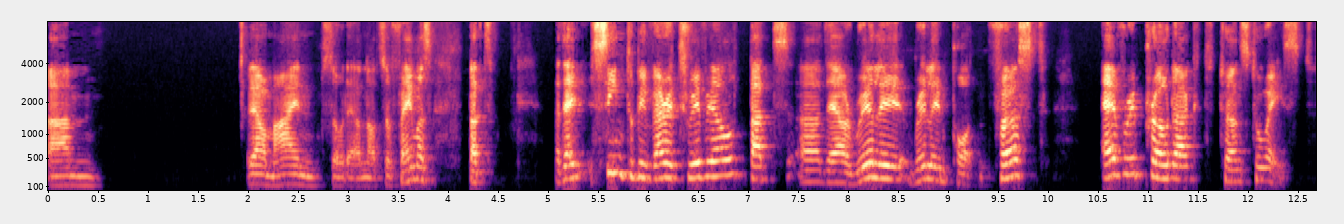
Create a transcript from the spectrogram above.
Um, they are mine, so they are not so famous, but they seem to be very trivial, but uh, they are really, really important. First, every product turns to waste.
